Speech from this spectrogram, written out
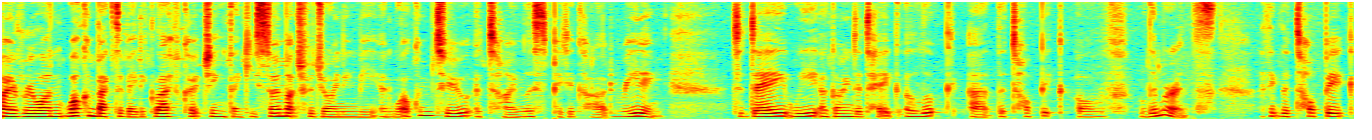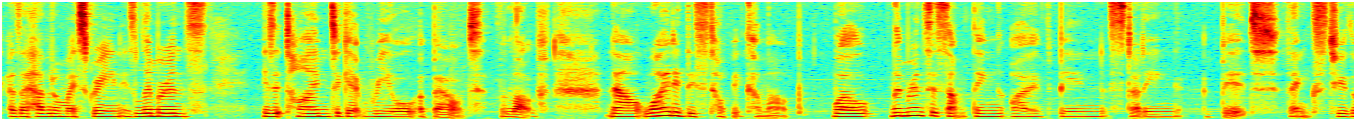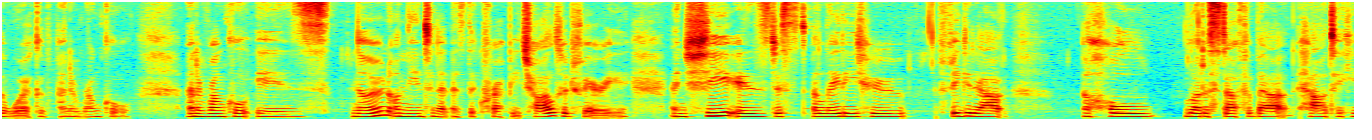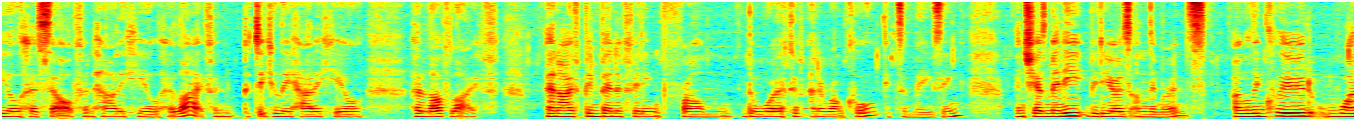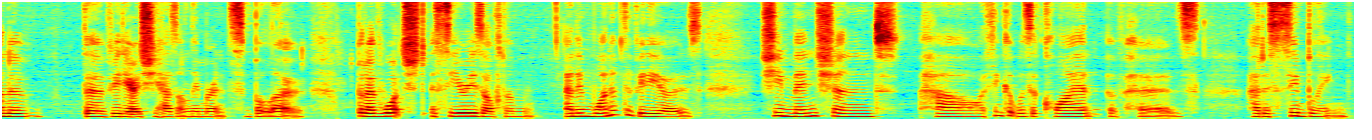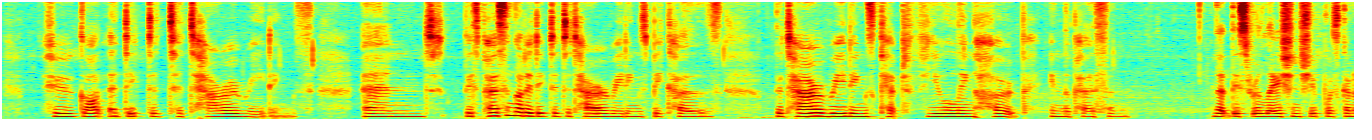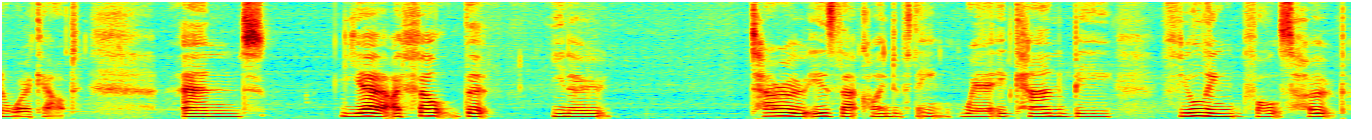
Hi everyone, welcome back to Vedic Life Coaching. Thank you so much for joining me and welcome to a timeless pick a card reading. Today we are going to take a look at the topic of limerence. I think the topic, as I have it on my screen, is limerence. Is it time to get real about love? Now, why did this topic come up? Well, limerence is something I've been studying a bit thanks to the work of Anna Runkle. Anna Runkle is known on the internet as the crappy childhood fairy, and she is just a lady who figured out a whole lot of stuff about how to heal herself and how to heal her life, and particularly how to heal her love life. And I've been benefiting from the work of Anna Runkle. It's amazing. And she has many videos on limerence. I will include one of the videos she has on limerence below but I've watched a series of them. And in one of the videos, she mentioned how I think it was a client of hers had a sibling who got addicted to tarot readings. And this person got addicted to tarot readings because the tarot readings kept fueling hope in the person that this relationship was going to work out. And yeah, I felt that, you know, tarot is that kind of thing where it can be fueling false hope.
